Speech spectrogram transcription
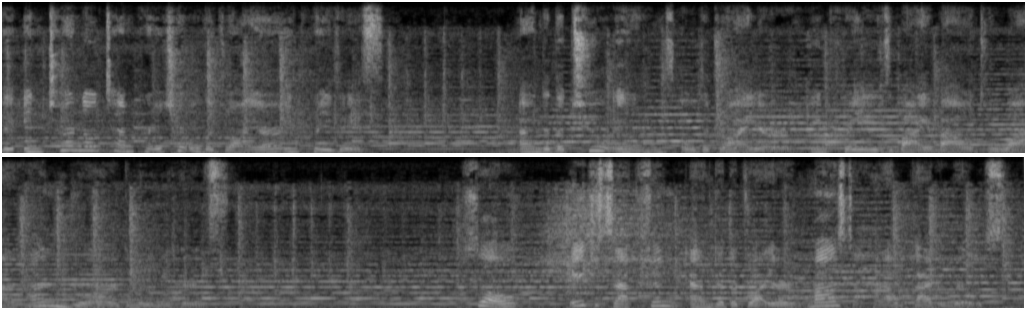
the internal temperature of the dryer increases and the two ends of the dryer increase by about 100 millimeters. So, each section under the dryer must have guide rails.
